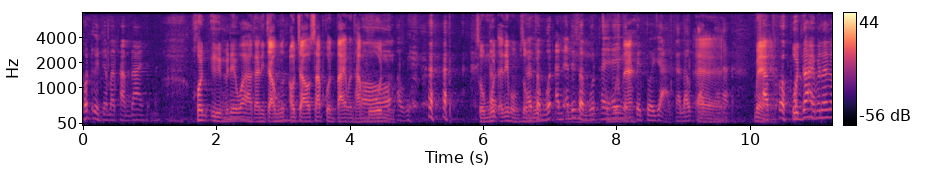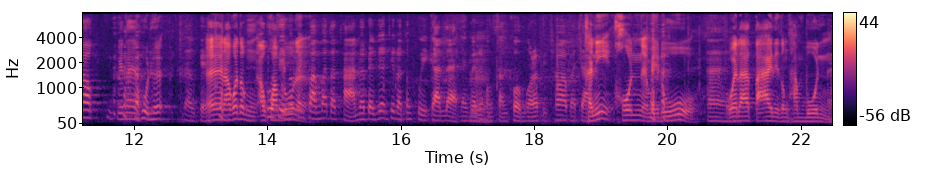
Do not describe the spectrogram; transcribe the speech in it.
คนอื่นจะมาทำได้ใช่ไหม คนอื่นไม่ได้ว่ากันจะเอาเอาจะเอาทรัพย์คนตายมาทำบุญอ๋อเอาสมมุติอันนี้ผมสมมุติสมมติอันอันนี้สมมติให้ให้สมมุติเห็นนะเป็นตัวอย่างกันแล้วเอกันอนะฮะแหม่ครับพูดได้ไม่ได้หรอกไม่ได้พูดเถอะโอเคเออเราก็ต้องเอาความรู้พูดสินนะเป็นความมาตรฐานมันเป็นเรื่องที่เราต้องคุยกันแหละในเป็นเรื่องของสังคมความรับผิดชอบอาจารย์คันนี้คนเนี่ยไม่รู้เออเวลาตายเนี่ยต้องทำบุญเอ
